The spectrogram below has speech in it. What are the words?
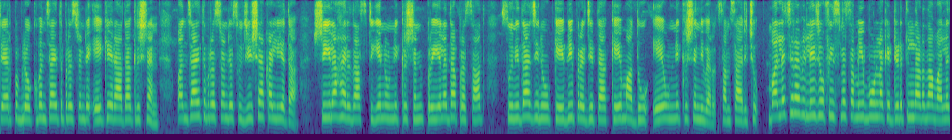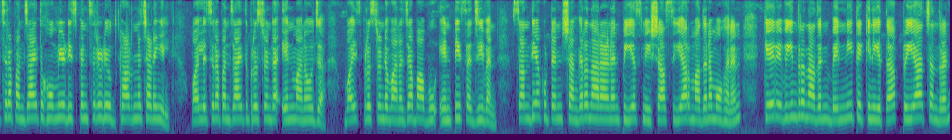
Cherpu block panchayat president A K Radhakrishnan panchayat president Sujisha Kalliyatha Sheela Haridas T N Unnikrishnan Priyalatha Prasad Sunitha Jinu K B Prajitha K Madhu A Unnikrishnan എന്നിവർ സംസാരിച്ചു. വല്ലച്ചിറ വില്ലേജ് ഓഫീസിന് സമീപമുള്ള കെട്ടിടത്തിൽ നടന്ന വല്ലച്ചിറ പഞ്ചായത്ത് ഹോമിയോ ഡിസ്പെൻസറിയുടെ ഉദ്ഘാടന ചടങ്ങിൽ Vallachira panchayat president N Manoj vice president Vanaja Babu N T Sajeevan Sandhyakuttan Sankaranarayanan P S Nisha C R Madanamohanan K Raveendranathan Benny Thekkiniyath Priya Chandran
